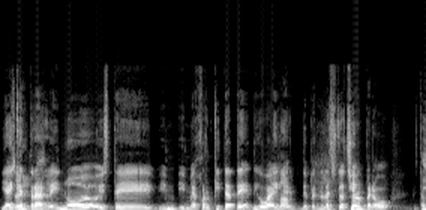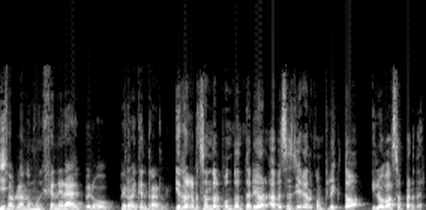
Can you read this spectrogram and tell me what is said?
Y hay Sí. que entrarle. Y no, este, y, y mejor quítate. Digo, hay- No. eh, depende de la situación, pero estamos Y- hablando muy general, pero, pero hay que entrarle. Y regresando al punto anterior, a veces llega el conflicto y lo vas a perder.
